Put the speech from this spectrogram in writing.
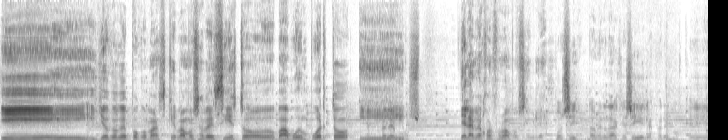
Y yo creo que poco más, que vamos a ver si esto va a buen puerto y Esperemos. de la mejor forma posible. Pues sí, la verdad que sí, que esperemos que,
